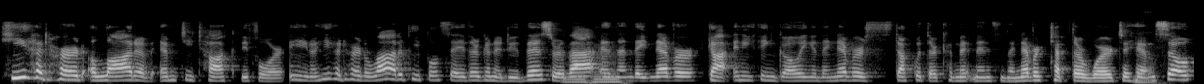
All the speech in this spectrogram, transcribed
he had heard a lot of empty talk before. You know, he had heard a lot of people say they're going to do this or that, Mhm. and then they never got anything going, and they never stuck with their commitments, and they never kept their word to him. Yeah. So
